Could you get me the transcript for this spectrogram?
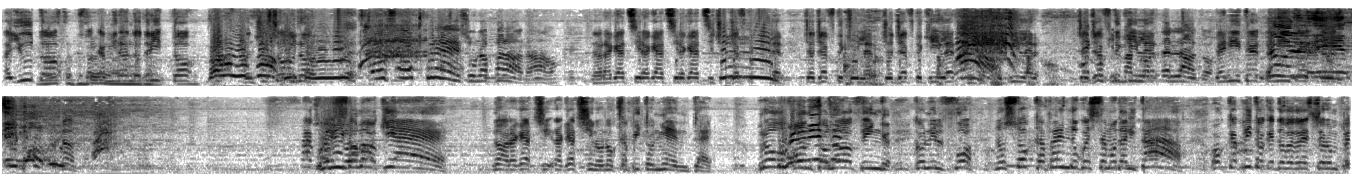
aiuto, sto camminando dritto. Non ci sono. Ho preso una banana. Ah, ok. No, ragazzi, ragazzi, ragazzi, c'è Jeff the Killer, c'è Jeff the Killer, c'è Jeff the Killer, c'è Jeff the Killer, c'è Jeff the Killer. Venite, venite. No. Ma questo mo chi è? No, ragazzi, ragazzi, non ho capito niente. Bro contro nothing con il fuoco. Non sto capendo questa modalità. Ho capito che doveva essere un pe...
